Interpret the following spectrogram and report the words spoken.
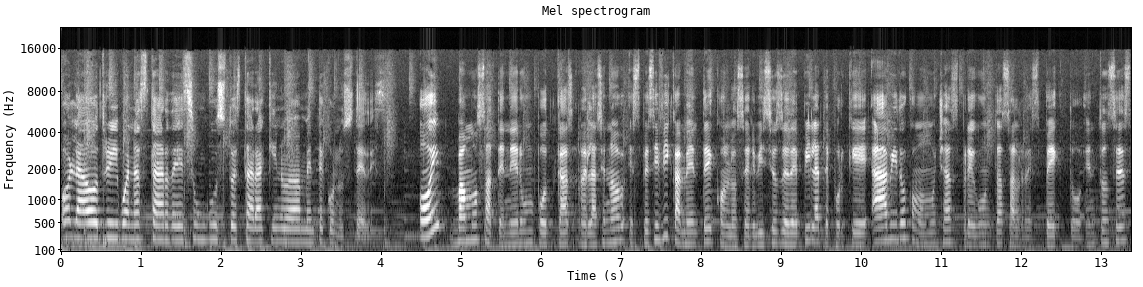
Hola Audrey, buenas tardes, un gusto estar aquí nuevamente con ustedes. Hoy vamos a tener un podcast relacionado específicamente con los servicios de Depílate porque ha habido como muchas preguntas al respecto. Entonces,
